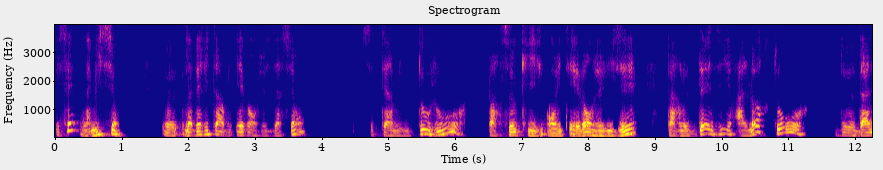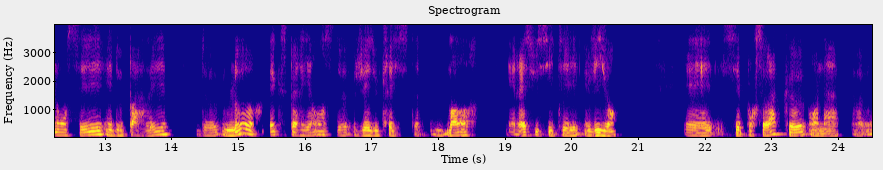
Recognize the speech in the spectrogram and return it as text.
Et c'est la mission. la véritable évangélisation se termine toujours par ceux qui ont été évangélisés, par le désir à leur tour d'annoncer et de parler de leur expérience de Jésus-Christ, mort et ressuscité, vivant. Et c'est pour cela que on a euh,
